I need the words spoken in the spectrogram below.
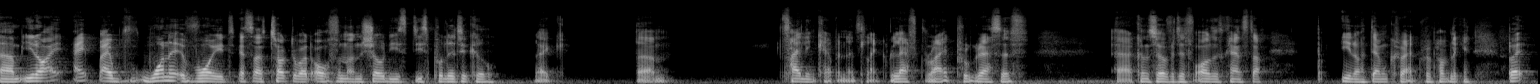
Um, you know, I, I, I want to avoid, as I've talked about often on the show, these these political like um, filing cabinets, like left, right, progressive, uh, conservative, all this kind of stuff. You know, Democrat, Republican, but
